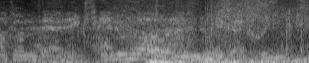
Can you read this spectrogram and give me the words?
Bottom barracks have fallen. Mega creeps.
